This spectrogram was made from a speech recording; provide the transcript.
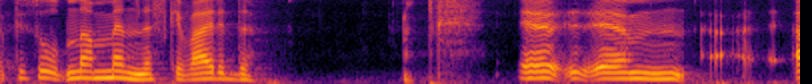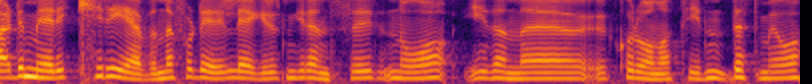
episoden, da, menneskeverd. Eh, er det mer krevende for dere i Leger uten grenser nå i denne koronatiden, dette med å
